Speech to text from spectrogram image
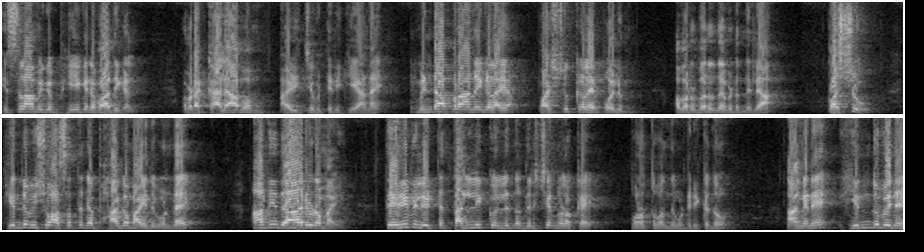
ഇസ്ലാമിക ഭീകരവാദികൾ അവിടെ കലാപം അഴിച്ചുവിട്ടിരിക്കുകയാണ്. മിണ്ടാപ്രാണികളായ പശുക്കളെ പോലും അവർ വെറുതെ വിടുന്നില്ല. പശു ഹിന്ദു വിശ്വാസത്തിന്റെ ഭാഗമായതുകൊണ്ട് അതിദാരുണമായി തെരുവിലിട്ട് തല്ലിക്കൊല്ലുന്ന ദൃശ്യങ്ങളൊക്കെ പുറത്തു വന്നുകൊണ്ടിരിക്കുന്നു. അങ്ങനെ ഹിന്ദുവിന്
